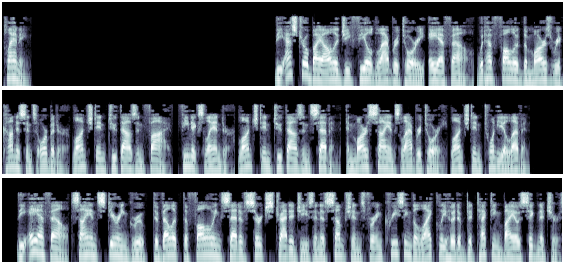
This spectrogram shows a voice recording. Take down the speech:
Planning The Astrobiology Field Laboratory (AFL) would have followed the Mars Reconnaissance Orbiter launched in 2005, Phoenix Lander launched in 2007, and Mars Science Laboratory launched in 2011. The AFL Science Steering Group developed the following set of search strategies and assumptions for increasing the likelihood of detecting biosignatures.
